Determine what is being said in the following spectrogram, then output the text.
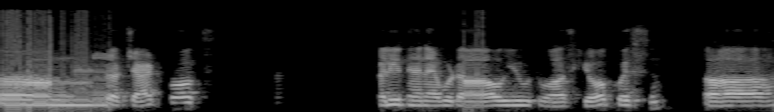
um, the chat box. Then I would allow you to ask your question. Uh,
